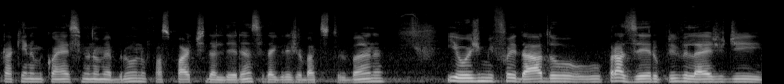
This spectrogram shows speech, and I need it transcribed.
Para quem não me conhece, meu nome é Bruno, faço parte da liderança da Igreja Batista Urbana e hoje me foi dado o prazer, o privilégio de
